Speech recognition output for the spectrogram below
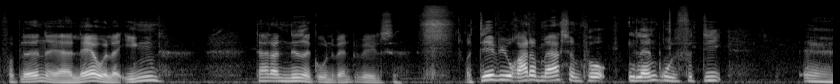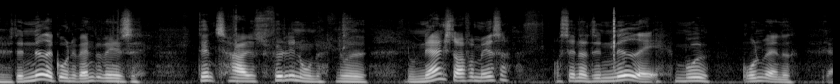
fra bladene er lav eller ingen, der er der en nedadgående vandbevægelse. Og det er vi jo ret opmærksomme på i landbruget, fordi øh, den nedadgående vandbevægelse, den tager jo selvfølgelig nogle, noget, nogle næringsstoffer med sig, og sender det nedad mod grundvandet. Ja.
